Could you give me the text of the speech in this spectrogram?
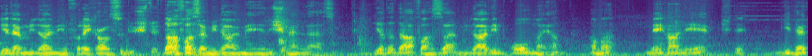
Gelen müdavimin frekansı düştü. Daha fazla müdavime erişmen lazım. Ya da daha fazla müdavim olmayan ama meyhaneye işte giden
